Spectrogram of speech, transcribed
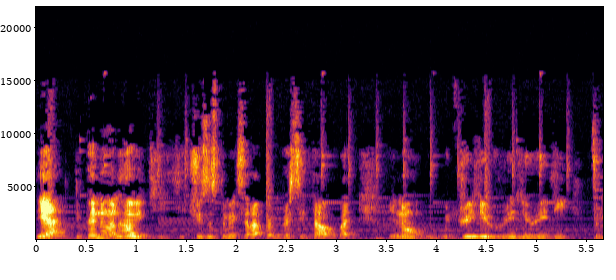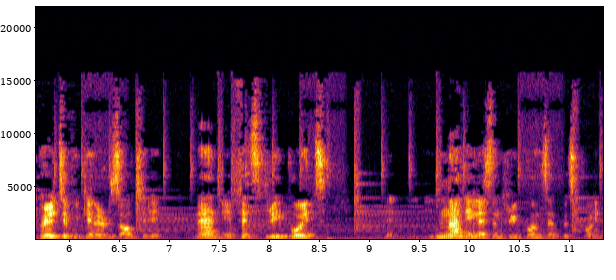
yeah, depending on how he, he, chooses to mix it up and press it out. But you know, we really, really, really, it's imperative we get a result today. And if it's three points, nothing less than three points at this point,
